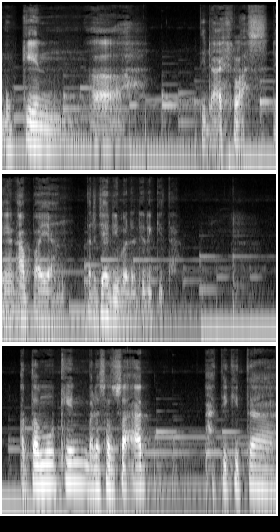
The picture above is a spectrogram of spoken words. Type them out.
Mungkin uh, tidak ikhlas dengan apa yang terjadi pada diri kita. Atau mungkin pada suatu saat hati kita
